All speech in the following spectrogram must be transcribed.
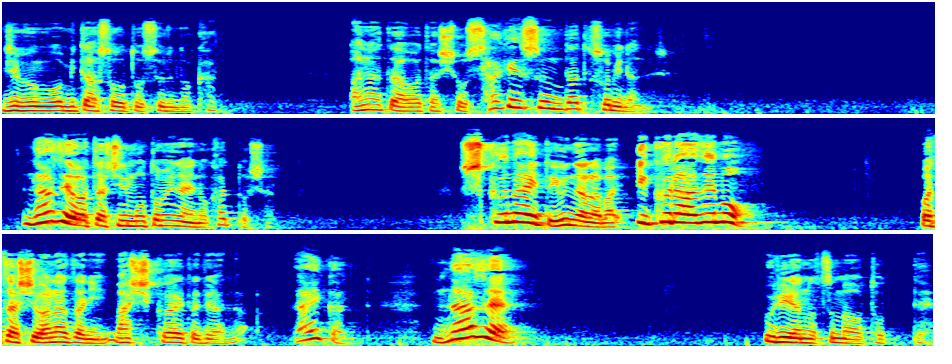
自分を満たそうとするのか。あなたは私を蔑んだとそびなんですよ。なぜ私に求めないのかとおっしゃった。少ないというならばいくらでも私はあなたに増し加えたではないかなぜウリアの妻を取って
